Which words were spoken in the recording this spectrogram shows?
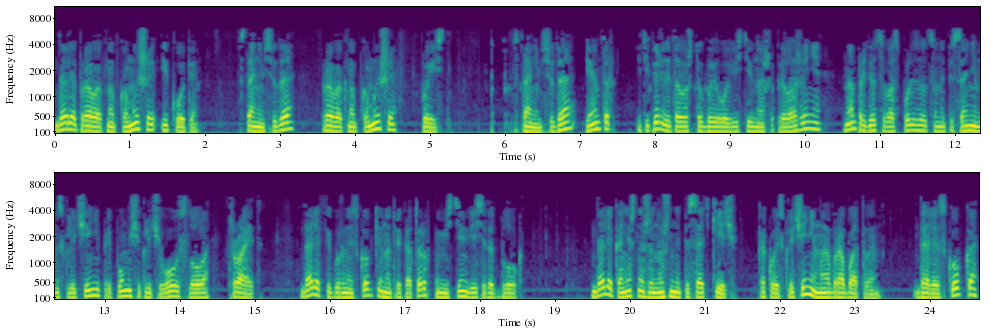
Далее правая кнопка мыши и копия. Встанем сюда, правая кнопка мыши, Paste. Встанем сюда, Enter, и теперь для того, чтобы его ввести в наше приложение, нам придется воспользоваться написанием исключений при помощи ключевого слова tried. Далее фигурные скобки, внутри которых поместим весь этот блок. Далее, конечно же, нужно написать catch, какое исключение мы обрабатываем. Далее скобка,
